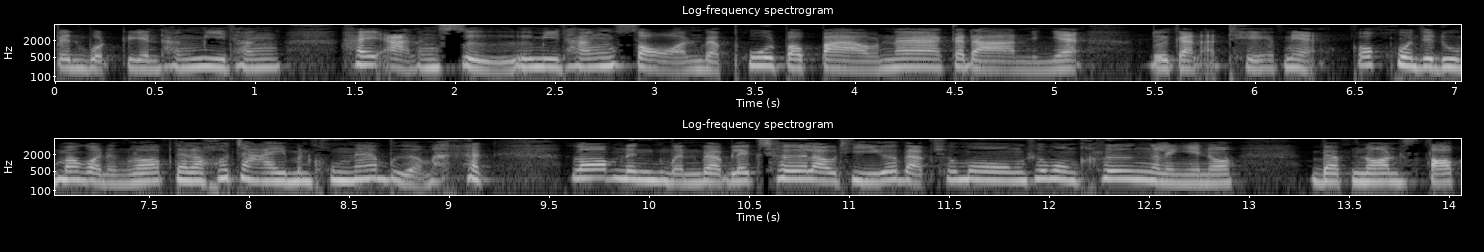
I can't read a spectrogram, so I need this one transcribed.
เป็นบทเรียนทั้งมีทั้งให้อ่านหนังสือมีทั้งสอนแบบพูดเปล่าๆหน้ากระดานอย่างเงี้ย โดยการอัดเทปเนี่ยก็ควรจะดูมากกว่าหนึ่งรอบ แต่เราเข้าใจมันคงน่าเบื่อมาก รอบหนึ่งเหมือนแบบเลคเชอร์เราทีก็แบบชั่วโมงชั่วโมงครึ่งอะไรเงี้ยเนาะแบบ non-stop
